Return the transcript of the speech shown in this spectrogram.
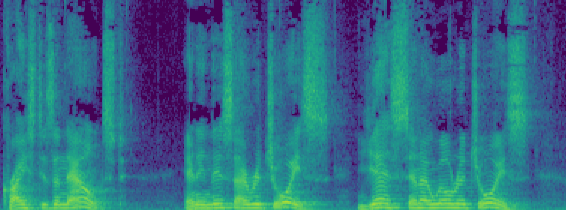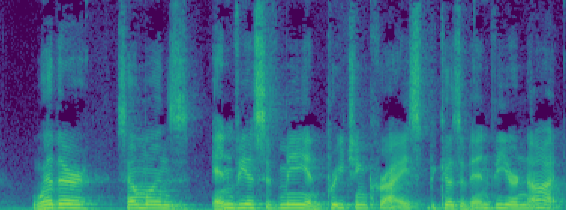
Christ is announced. And in this I rejoice. Yes, and I will rejoice. Whether someone's envious of me and preaching Christ because of envy or not,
